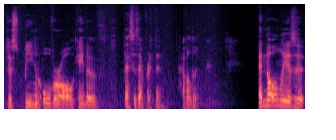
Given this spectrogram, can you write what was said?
just being an overall kind of this is everything. Have a look. And not only is it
